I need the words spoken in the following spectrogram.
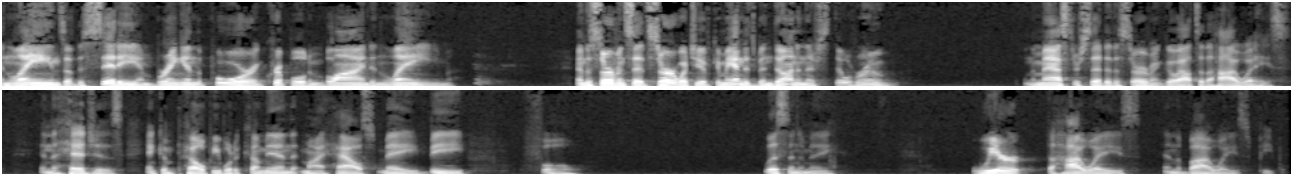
and lanes of the city and bring in the poor and crippled and blind and lame. And the servant said, Sir, what you have commanded has been done, and there's still room. And the master said to the servant, Go out to the highways and the hedges and compel people to come in that my house may be full. Listen to me. We're the highways and the byways people.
